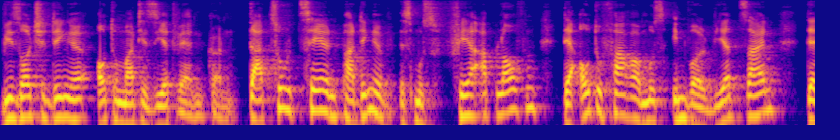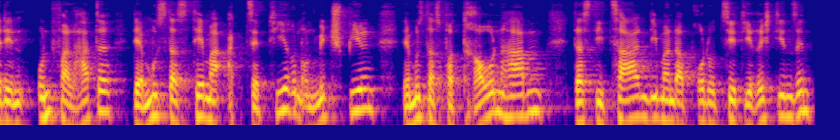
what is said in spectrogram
wie solche Dinge automatisiert werden können. Dazu zählen ein paar Dinge. Es muss fair ablaufen. Der Autofahrer muss involviert sein, der den Unfall hatte. Der muss das Thema akzeptieren und mitspielen. Der muss das Vertrauen haben, dass die Zahlen, die man da produziert, die richtigen sind.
